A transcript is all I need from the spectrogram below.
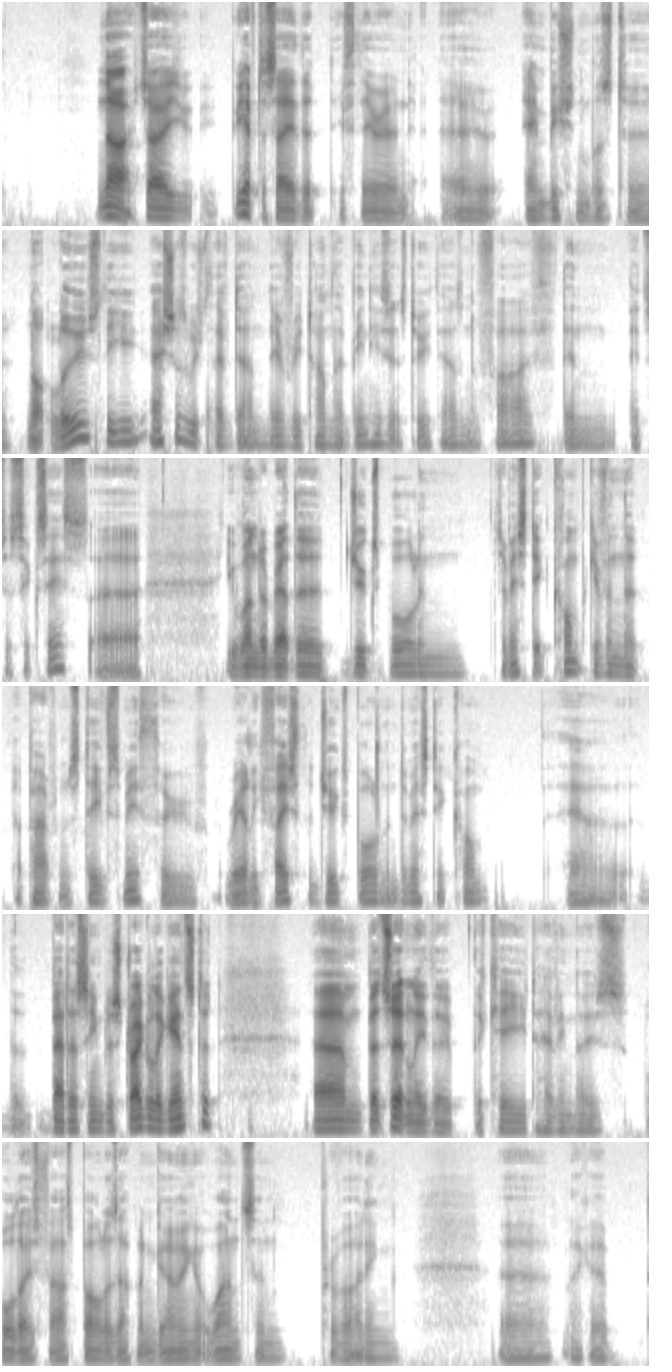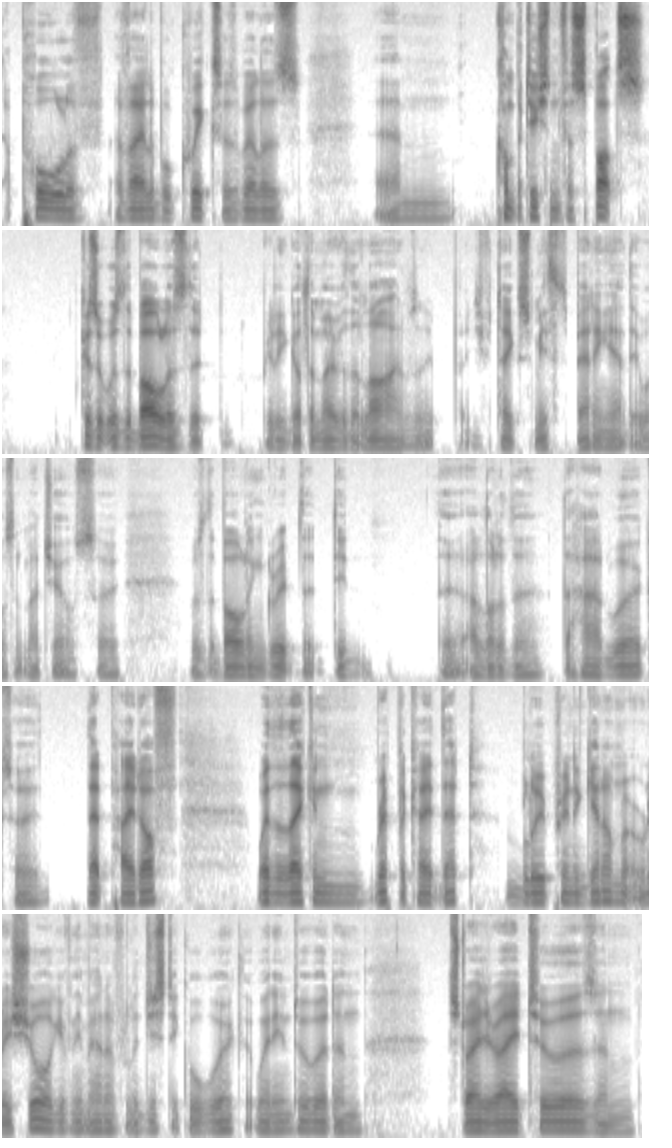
no, so you, you have to say that if their uh, ambition was to not lose the Ashes, which they've done every time they've been here since 2005, then it's a success. Uh, you wonder about the Duke's ball in domestic comp, given that apart from Steve Smith, who rarely faced the Duke's ball in the domestic comp, the batter seemed to struggle against it. Um, but certainly the the key to having those all those fast bowlers up and going at once and providing uh, like a, a pool of available quicks as well as um, competition for spots because it was the bowlers that really got them over the line. Wasn't it? But if you take Smith's batting out, there wasn't much else. So it was the bowling group that did the, a lot of the, the hard work. So that paid off. Whether they can replicate that blueprint again, I'm not really sure, given the amount of logistical work that went into it and Australia A tours and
